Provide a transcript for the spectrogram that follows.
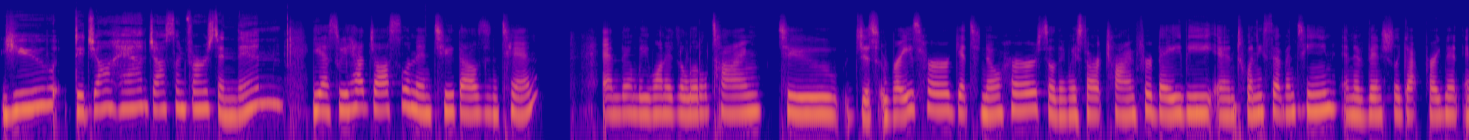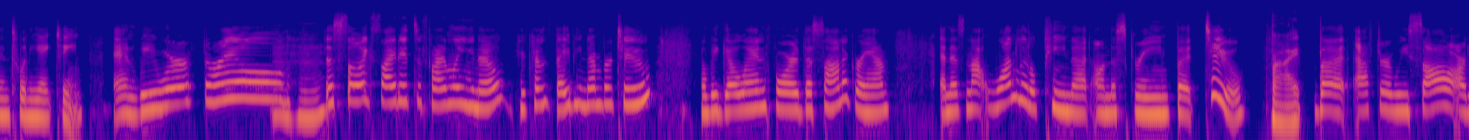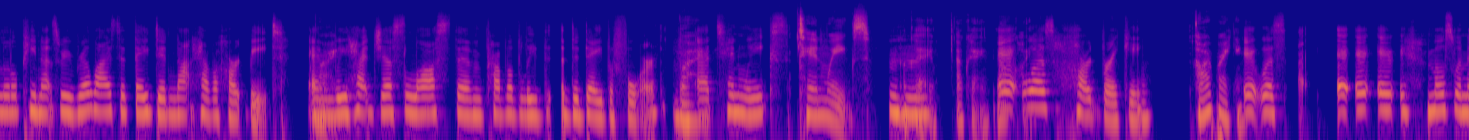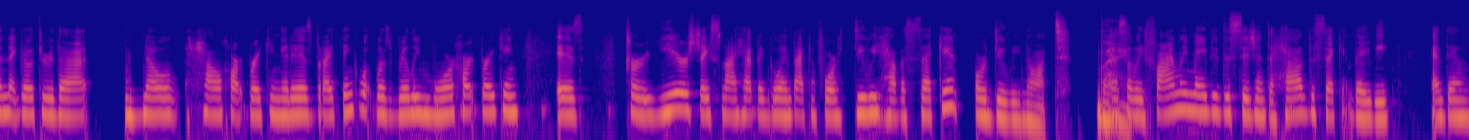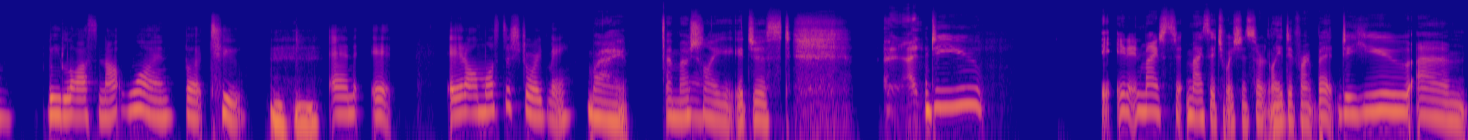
you did y'all have Jocelyn first, and then Yes, we had Jocelyn in 2010. And then we wanted a little time to just raise her, get to know her. So then we start trying for baby in 2017 and eventually got pregnant in 2018. And we were thrilled. Mhm. Just so excited to finally, you know, here comes baby number two. And we go in for the sonogram. And it's not one little peanut on the screen, but two. right. But after we saw our little peanuts, we realized that they did not have a heartbeat. And Right. we had just lost them probably th- the day before Right. at 10 weeks. 10 weeks. Mhm. Okay. Okay. Not It quite. was heartbreaking. heartbreaking. It was, it, it, it, most women that go through that know how heartbreaking it is. But I think what was really more heartbreaking is for years, Jason and I have been going back and forth do we have a second or do we not? right. And so we finally made the decision to have the second baby. And then we lost not one, but two. Hmm And it it almost destroyed me. Right. Emotionally, it just. Do you? In, in my my situation, is certainly different. But do you, um,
